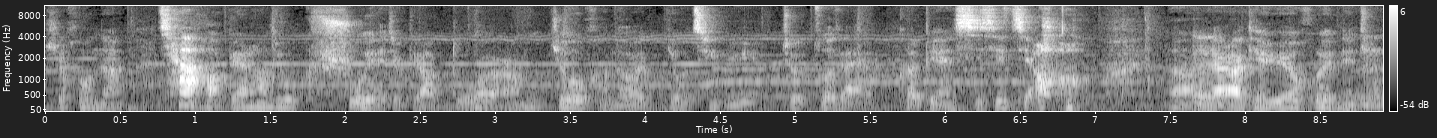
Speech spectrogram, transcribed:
之后呢，恰好边上就树也就比较多了，然后就很多有情侣就坐在河边洗洗脚，呃，嗯聊聊天、约会那种。嗯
